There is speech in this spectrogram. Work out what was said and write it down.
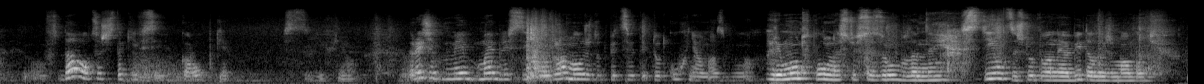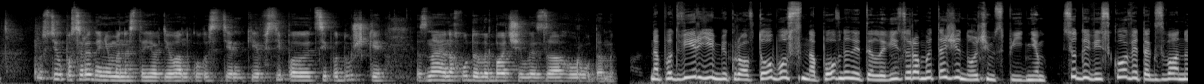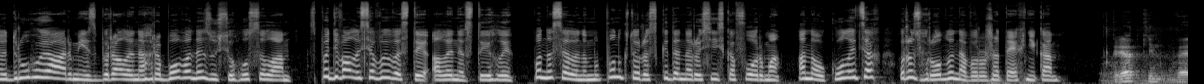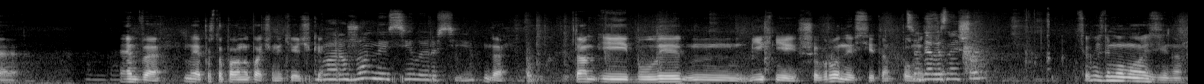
Да, оце ж такі всі коробки з До Речі, меблі всі положила, може тут підсвітити, тут кухня у нас була. Ремонт повністю все зроблений. Стіл, це ж тут вони обідали ж, мабуть. Ну, стіл посередині у мене стояв диван коло стінки. Всі ці подушки, знаю, находили, бачили за городами. На подвір'ї мікроавтобус, наповнений телевізорами та жіночим спіднім. Сюди військові так званої другої армії збирали награбоване з усього села. Сподівалися вивезти, але не встигли. По населеному пункту розкидана російська форма, а на околицях розгромлена ворожа техніка. Пряткін В. МВ. Ну, я просто погано бачу на ті очки. Вооружені сили Росії. Да. Там і були їхні шеврони всі там Це повністю. де ви знайшли? Це возле мого магазину.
